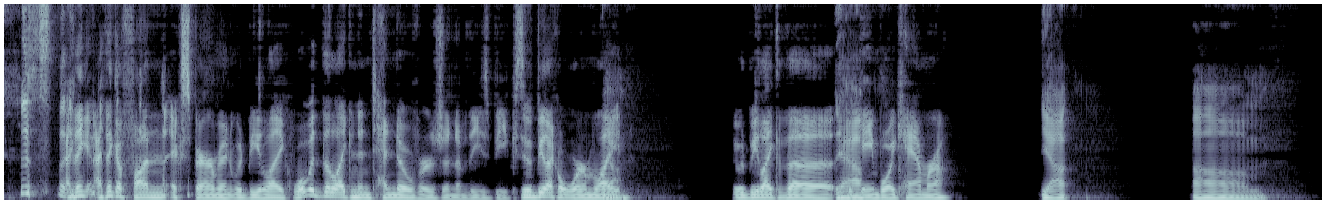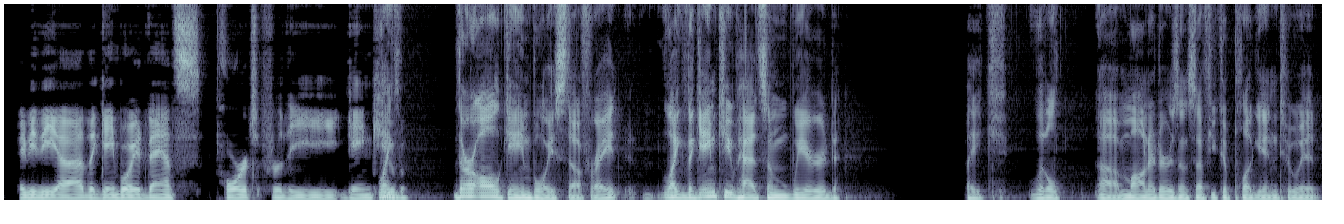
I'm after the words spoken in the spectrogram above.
this?" Thing? I think I think a fun experiment would be like, what would the like Nintendo version of these be? Because it would be like a worm light. Yeah. It would be like the, Yeah. the Game Boy camera, Yeah. Um, maybe the uh, the Game Boy Advance port for the GameCube. Like- they're all Game Boy stuff, right? Like the GameCube had some weird, like little uh, monitors and stuff you could plug into it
